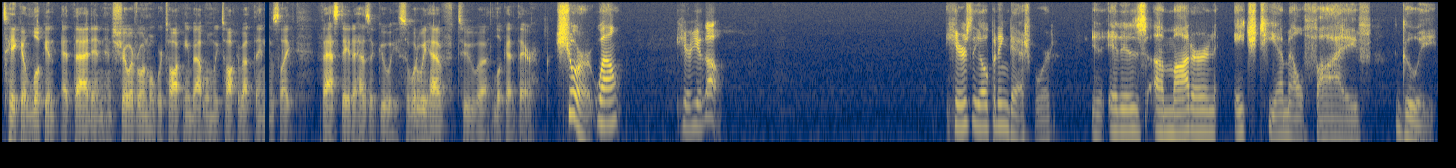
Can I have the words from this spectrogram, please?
take a look in, at that and, and show everyone what we're talking about when we talk about things like Vast Data has a GUI. So, what do we have to uh, look at there? Sure. Well, here you go. Here's the opening dashboard. It is a modern HTML5 GUI.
